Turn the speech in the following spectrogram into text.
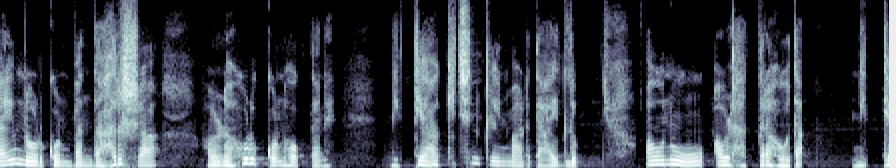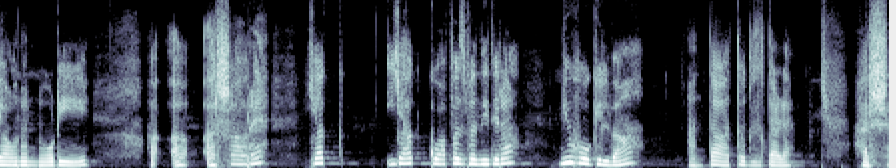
ಟೈಮ್ ನೋಡ್ಕೊಂಡು ಬಂದ ಹರ್ಷ ಅವಳನ್ನ ಹುಡುಕೊಂಡು ಹೋಗ್ತಾನೆ. ನಿತ್ಯ ಕಿಚನ್ ಕ್ಲೀನ್ ಮಾಡ್ತಾ ಇದ್ಲು. ಅವನು ಅವಳ ಹತ್ರ ಹೋದ. ನಿತ್ಯ ಅವನನ್ನು ನೋಡಿ ಹರ್ಷ ಅವರೇ, ಯಾಕೆ ಯಾಕೆ ವಾಪಸ್ ಬಂದಿದ್ದೀರಾ? ನೀವು ಹೋಗಿಲ್ವಾ? ಅಂತ ತೊದಲ್ತಾಳೆ ಹರ್ಷ.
